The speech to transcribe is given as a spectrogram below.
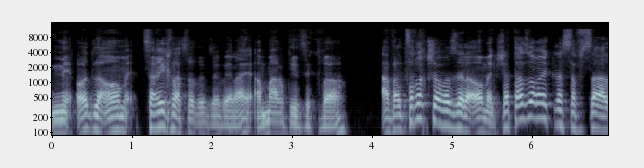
מאוד לעומק, צריך לעשות את זה בעיניי, אמרתי את זה כבר, אבל צריך לחשוב על זה לעומק. כשאתה זורק לספסל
